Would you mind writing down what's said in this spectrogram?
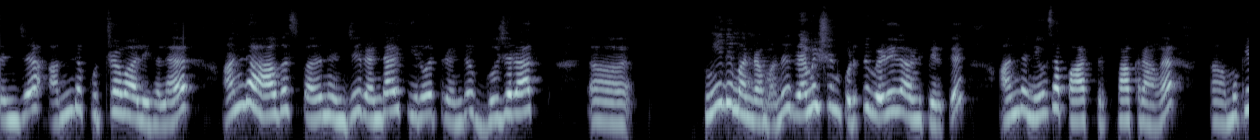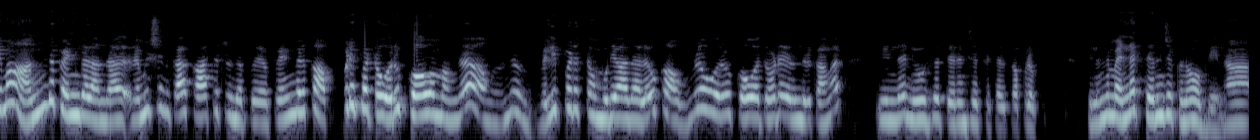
செஞ்ச அந்த குற்றவாளிகளை அந்த ஆகஸ்ட் பதினஞ்சு ரெண்டாயிரத்தி இருபத்தி ரெண்டு குஜராத் நீதிமன்றம் வந்து ரெமிஷன் கொடுத்து வெளியில அனுப்பியிருக்கு. அந்த நியூஸை பார்த்து பாக்குறாங்க அஹ் முக்கியமா அந்த பெண்கள் அந்த ரெமிஷனுக்காக காத்துட்டு இருந்த பெ- பெண்களுக்கு அப்படிப்பட்ட ஒரு கோபம் அங்க அவங்க வந்து வெளிப்படுத்த முடியாத அளவுக்கு அவ்வளோ ஒரு கோவத்தோட இருந்திருக்காங்க. இந்த நியூஸை தெரிஞ்சுக்கிட்டதுக்கு அப்புறம். இதுல இருந்து நம்ம என்ன தெரிஞ்சுக்கணும் அப்படின்னா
